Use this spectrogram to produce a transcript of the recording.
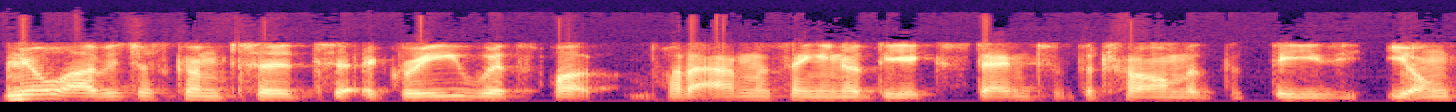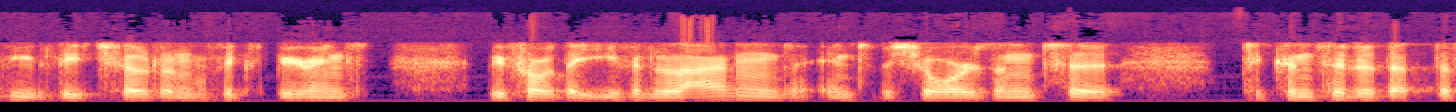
No, I was just going to, to agree with what, what Anne was saying. You know, the extent of the trauma that these young people, these children have experienced before they even land into the shores, and to to consider that the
